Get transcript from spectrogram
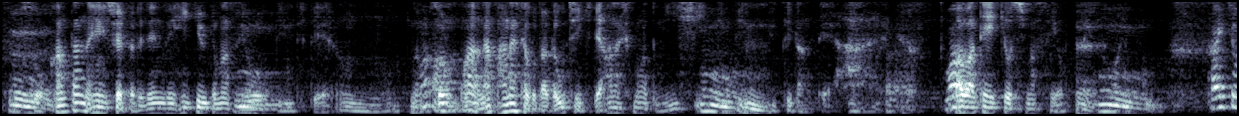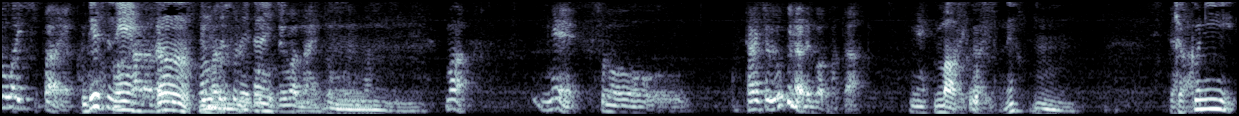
そうそう。簡単な編集やったら全然引き受けますよって言ってて、うん。なん。かそれまあなんか話したことあったらうちに来て話してもらってもいいしって言って,、うん言ってたん。で、はい、まあ場は提供しますよ、えう。ん。体調が一番やからですね。うん。本当にそれ大事。ではないと思います。まあねその体調良くなればまたね。まあそうですね、うん、逆に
